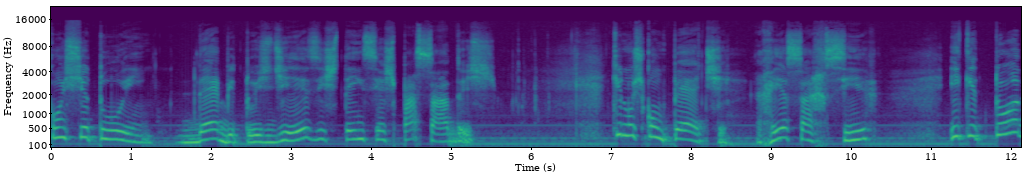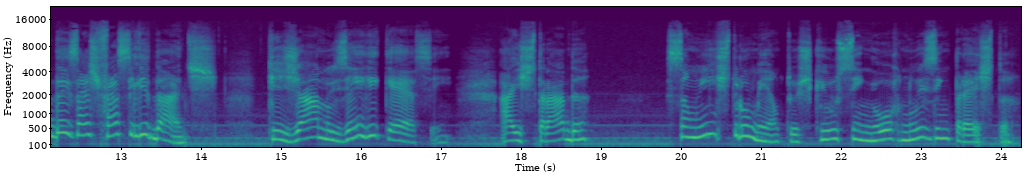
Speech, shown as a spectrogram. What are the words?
constituem débitos de existências passadas que nos compete ressarcir e que todas as facilidades que já nos enriquecem a estrada são instrumentos que o Senhor nos empresta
